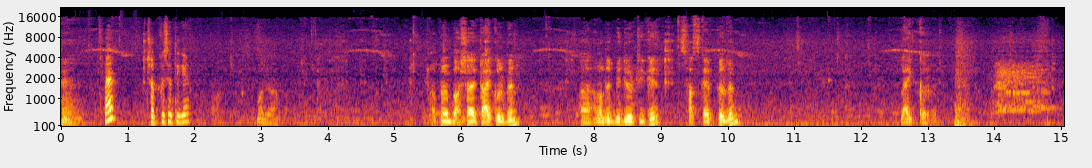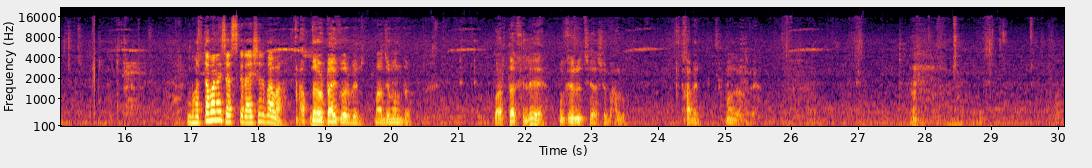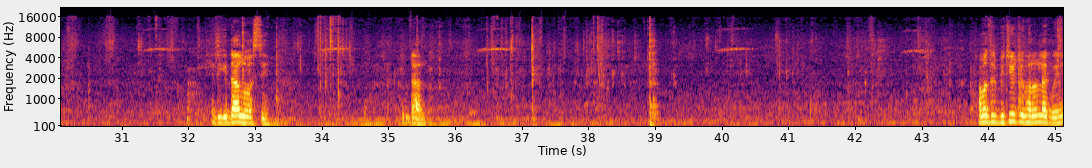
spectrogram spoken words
হ্যাঁ। হ্যাঁ? সব কিছু থেকে? মজা। আপনার বাসায় ট্রাই করবেন। আমাদের ভিডিওটিকে সাবস্ক্রাইব করবেন। লাইক করবেন। ভর্তা বানাইছে আজকে রাইসের বাবা? আপনারাও ট্রাই করবেন মাঝে মধ্যে। ভর্তা খেলে মুখে রুচি আসে ভালো। খাবেন মজা করে। এদিকে ডালও আছে। ডাল। আমাদের ভিডিওটি ভালো লাগবে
